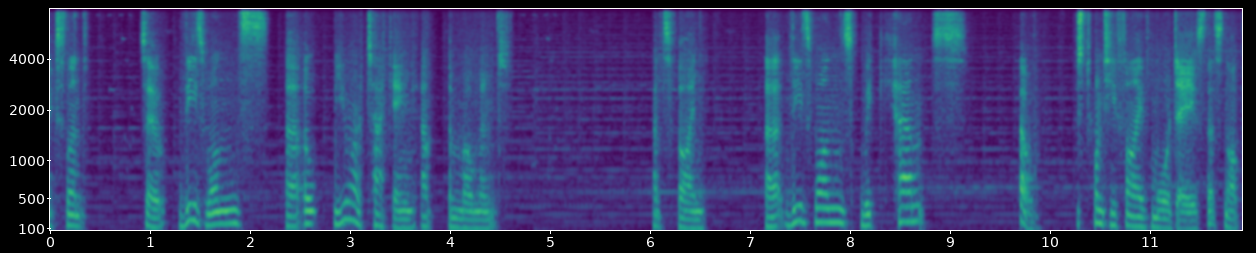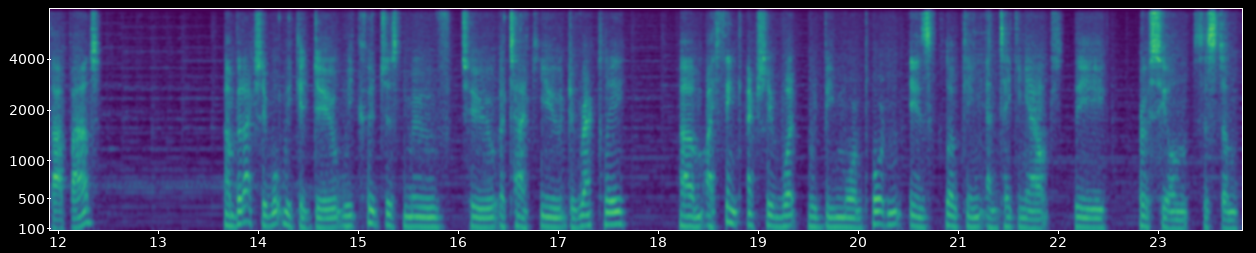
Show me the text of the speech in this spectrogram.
Excellent. So these ones... Uh, oh, you are attacking at the moment. That's fine. Uh, these ones, we can't... Oh, just 25 more days. That's not that bad. Um, but actually, what we could do, we could just move to attack you directly. Um, I think actually what would be more important is cloaking and taking out the Procyon system.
